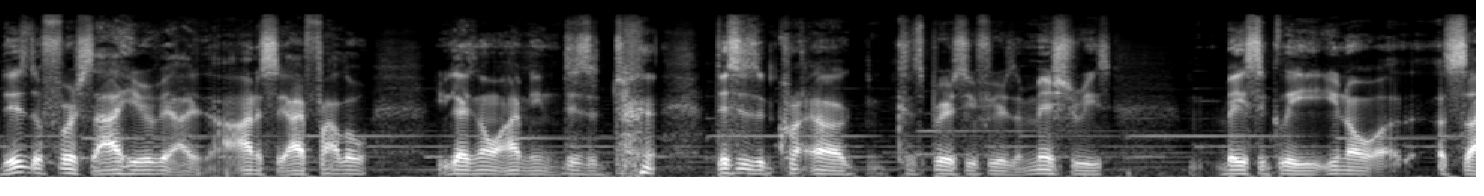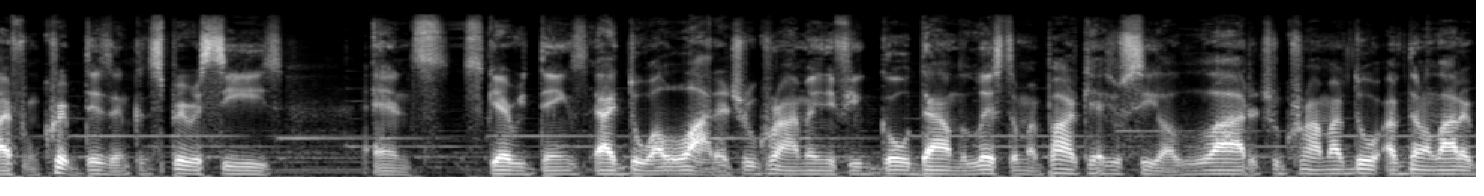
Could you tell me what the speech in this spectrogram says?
this is the first I hear of it. I, honestly, I follow. You guys know. I mean, this is a, this is a uh, conspiracy theories and mysteries. Basically, you know, aside from cryptids and conspiracies and scary things, I do a lot of true crime. And if you go down the list of my podcast, you'll see a lot of true crime. I've do I've done a lot of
